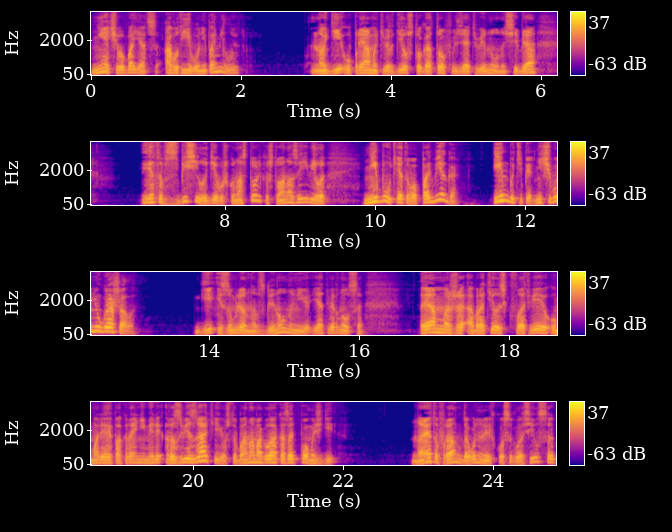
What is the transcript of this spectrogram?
нечего бояться, а вот его не помилуют. Но Ги упрямо твердил, что готов взять вину на себя, и это взбесило девушку настолько, что она заявила, не будь этого побега, им бы теперь ничего не угрожало. Ги изумленно взглянул на нее и отвернулся. Эмма же обратилась к Флатвею, умоляя, по крайней мере, развязать ее, чтобы она могла оказать помощь Ги. На это Франк довольно легко согласился,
